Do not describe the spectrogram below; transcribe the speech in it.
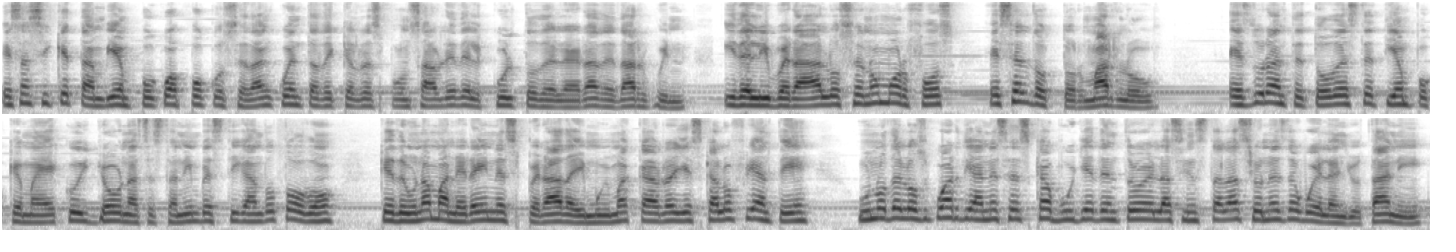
Es así que también poco a poco se dan cuenta de que el responsable del culto de la era de Darwin y de liberar a los xenomorfos es el Dr. Marlowe. Es durante todo este tiempo que Maeko y Jonas están investigando todo que de una manera inesperada y muy macabra y escalofriante, uno de los guardianes escabulle dentro de las instalaciones de Weyland Yutani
